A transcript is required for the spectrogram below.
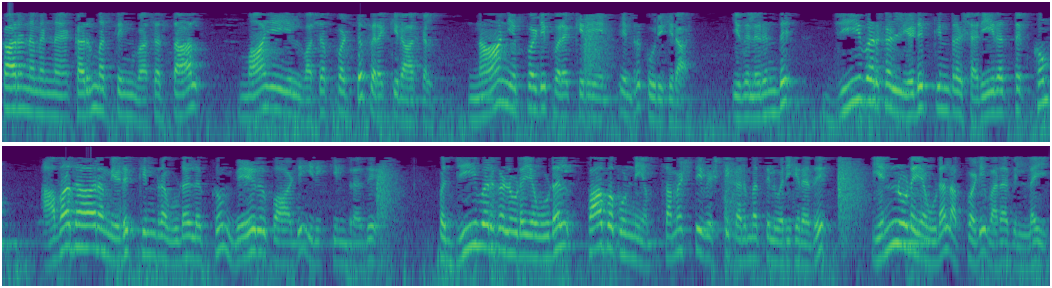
காரணம் என்ன? கர்மத்தின் வசத்தால் மாயையில் வசப்பட்டு பிறக்கிறார்கள். நான் எப்படி பிறக்கிறேன் என்று கூறுகிறார். இதிலிருந்து ஜீவர்கள் எடுக்கின்ற சரீரத்துக்கும் அவதாரம் எடுக்கின்ற உடலுக்கும் வேறுபாடு இருக்கின்றது. இப்ப ஜீவர்களுடைய உடல் பாப புண்ணியம் சமஷ்டி வெஷ்டி கர்மத்தில் வருகிறது. என்னுடைய உடல் அப்படி வரவில்லை.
